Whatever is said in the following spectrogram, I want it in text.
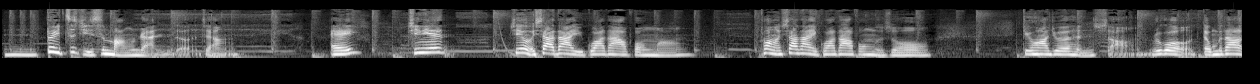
嗯，对自己是茫然的，这样。哎，今天今天有下大雨、刮大风吗？通常下大雨、刮大风的时候，电话就会很少。如果等不到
